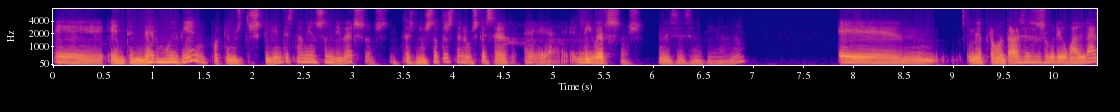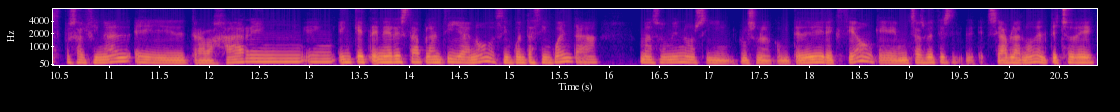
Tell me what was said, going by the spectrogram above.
eh, entender muy bien, porque nuestros clientes también son diversos. Entonces nosotros tenemos que ser eh, diversos en ese sentido. ¿no? Eh, me preguntabas eso sobre igualdad, pues al final eh, trabajar en, en, en, que tener esta plantilla, ¿no? 50-50, más o menos, incluso en el comité de dirección, que muchas veces se habla ¿no? del techo de,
